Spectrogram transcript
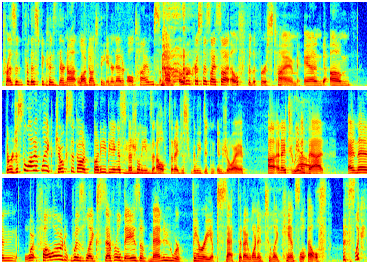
present for this because they're not logged onto the internet at all times. Um, over Christmas, I saw Elf for the first time, and um, there were just a lot of like jokes about Buddy being a special mm. needs elf that I just really didn't enjoy. Uh, and I tweeted yeah. that, and then what followed was like several days of men who were very upset that I wanted to like cancel Elf. It's like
